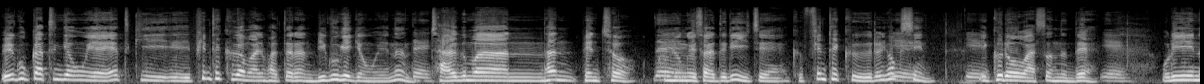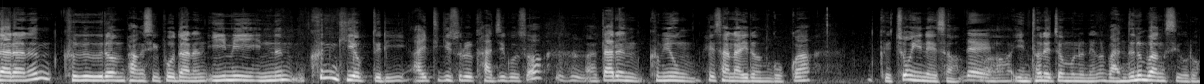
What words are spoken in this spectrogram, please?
외국 같은 경우에 특히 핀테크가 많이 발달한 미국의 경우에는 네. 자그만한 벤처 네. 금융회사들이 이제 그 핀테크를 혁신 예. 예. 이끌어 왔었는데 예. 우리나라는 그런 방식보다는 이미 있는 큰 기업들이 IT 기술을 가지고서 으흠. 다른 금융회사나 이런 곳과 그 조인해서 네. 어, 인터넷 전문 은행을 만드는 방식으로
